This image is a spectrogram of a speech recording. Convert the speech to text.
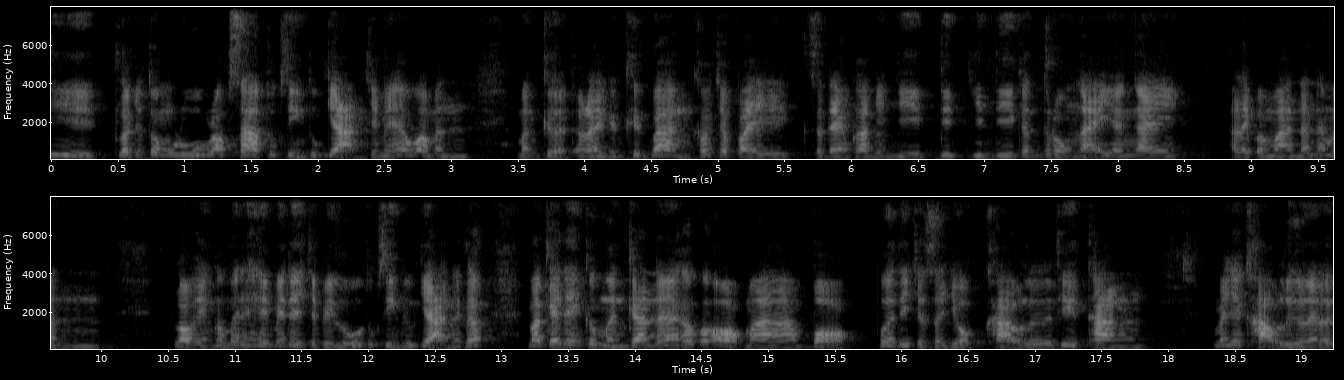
ที่เราจะต้องรู้รับทราบทุกสิ่งทุกอย่างใช่ไหมฮะว่ามันมันเกิดอะไรกันขึ้นบ้าง เขาจะไปแสดงความยินดียินดีกันตรงไหนยังไงอะไรประมาณนั้นนะมันเราเองก็ไม่ได้ไม่ได้จะไปรู้ทุกสิ่งทุกอย่างนะครับ มาร์เก็ตเองก็เหมือนกันนะเขาก็ออกมาบอกเพื่อที่จะสยบข่าวลือที่ทางไม่ใช่ข่าวลืออะไรหรอก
